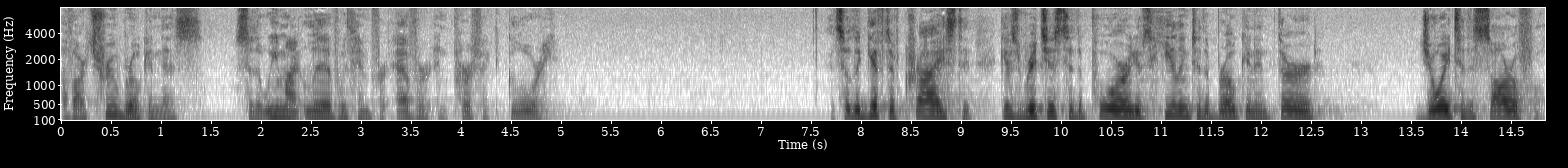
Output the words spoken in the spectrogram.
of our true brokenness, so that we might live with him forever in perfect glory. And so the gift of Christ it gives riches to the poor, gives healing to the broken, and third, joy to the sorrowful.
